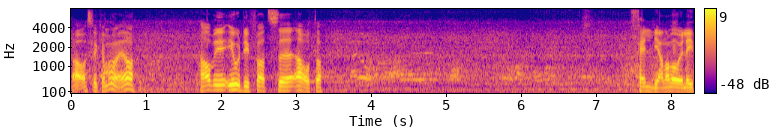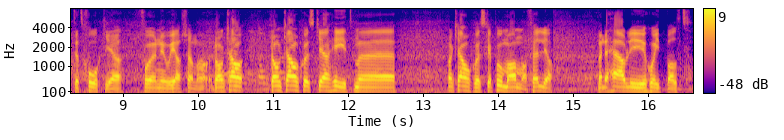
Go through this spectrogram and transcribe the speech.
ja, så kan man med göra. Här har vi Odiffats eh, R8. Fälgarna var ju lite tråkiga får jag nog erkänna. De, kan, de kanske ska hit med... De kanske ska på med andra fälgar. Men det här blir ju skitballt.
